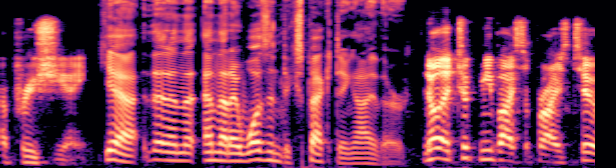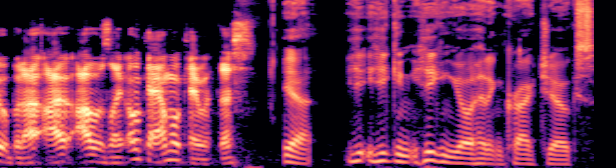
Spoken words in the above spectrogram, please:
appreciate. Yeah, and and that I wasn't expecting either. No, it took me by surprise too, but I I, I was like, okay, I'm okay with this. Yeah, he, he can he can go ahead and crack jokes.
